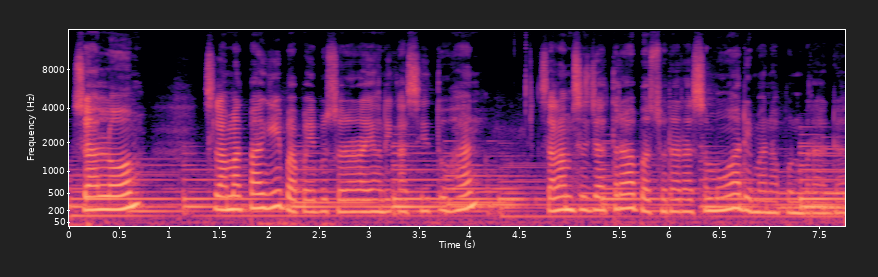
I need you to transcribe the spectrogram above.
Shalom, selamat pagi Bapak Ibu Saudara yang dikasih Tuhan. Salam sejahtera buat saudara semua di mana pun berada.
